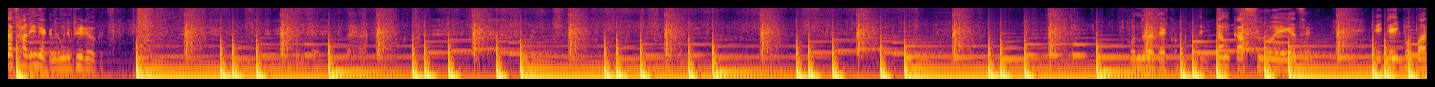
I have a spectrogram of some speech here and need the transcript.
না ছাড়িনি এখন, এমনি ভিডিও করছি। বন্ধুরা দেখো, একদম কাজ শুরু হয়ে গেছে। এটাই প্রপার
